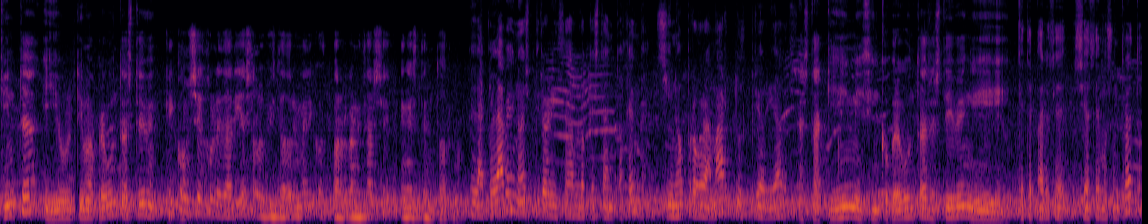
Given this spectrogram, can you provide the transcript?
Quinta y última pregunta, Steven. ¿Qué consejo le darías a los visitadores médicos para organizarse en este entorno? La clave no es priorizar lo que está en tu agenda, sino programar tus prioridades. Hasta aquí mis cinco preguntas, Steven, y... ¿Qué te parece si hacemos un trato?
